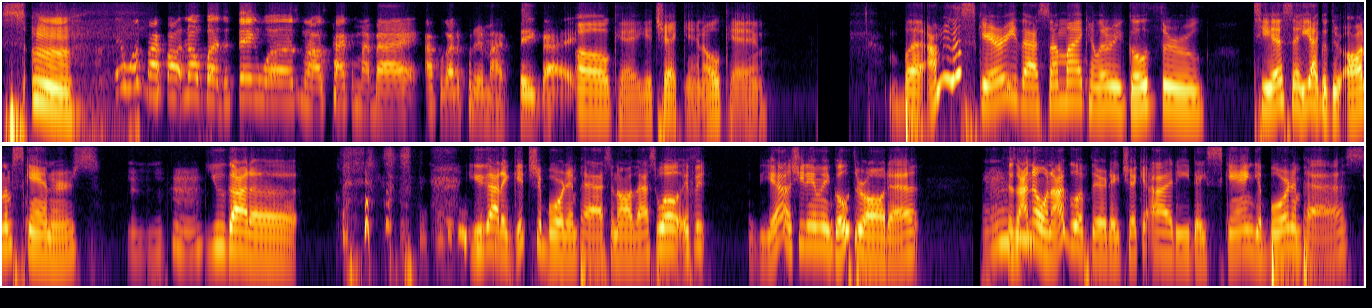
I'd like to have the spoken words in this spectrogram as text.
Mm. It was my fault. No, but the thing was, when I was packing my bag, I forgot to put it in my big bag. Oh, okay, you're checking. Okay. But I'm just scary that somebody can literally go through TSA. You gotta go through all them scanners. Mm-hmm. You gotta you gotta get your boarding pass and all that. Well, if it yeah, she didn't even go through all that. Mm-hmm. Because I know when I go up there, they check your ID, they scan your boarding pass.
